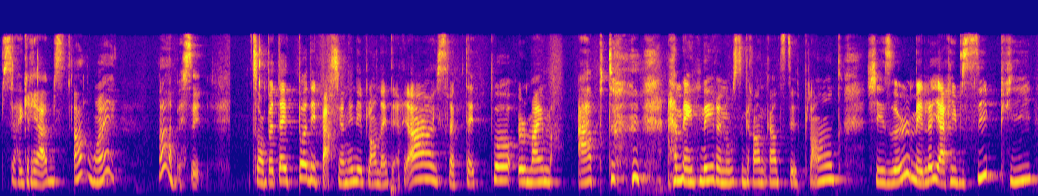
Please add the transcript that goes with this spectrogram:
C'est agréable. Ah ouais. Ah ben c'est ils sont peut-être pas des passionnés des plantes d'intérieur, ils seraient peut-être pas eux-mêmes aptes à maintenir une aussi grande quantité de plantes chez eux. Mais là, ils arrivent ici, puis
